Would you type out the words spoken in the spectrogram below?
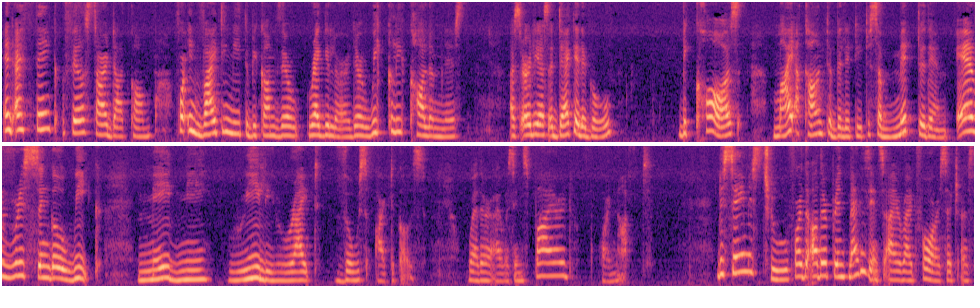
And I thank philstar.com for inviting me to become their regular, their weekly columnist as early as a decade ago because my accountability to submit to them every single week made me really write those articles, whether I was inspired or not. The same is true for the other print magazines I write for, such as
